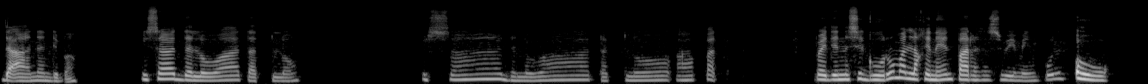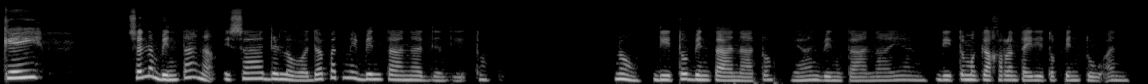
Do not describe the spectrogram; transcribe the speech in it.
Daanan, di ba? Isa, dalawa, tatlo. Isa, dalawa, tatlo, apat. Pwede na siguro, malaki na yun para sa swimming pool. Okay. Saan ang bintana? Isa, dalawa. Dapat may bintana din dito. No, dito bintana to. Yan, bintana yan. Dito magkakaroon tayo dito pintuan.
